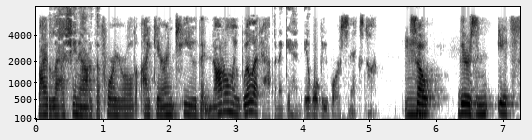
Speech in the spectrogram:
by lashing out at the four year old, I guarantee you that not only will it happen again, it will be worse next time. Mm. So there's an, it's,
